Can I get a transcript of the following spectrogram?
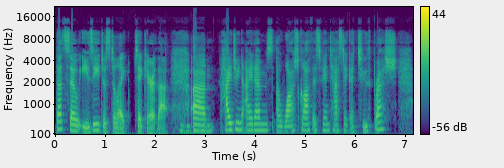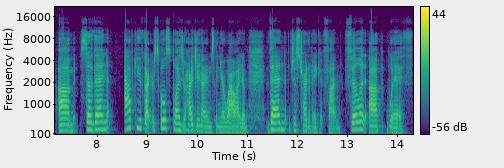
that's so easy just to like take care of that. Mm-hmm. Um, hygiene items, a washcloth is fantastic, a toothbrush. Um, so then after you've got your school supplies, your hygiene items, and your wow item, then just try to make it fun. Fill it up with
